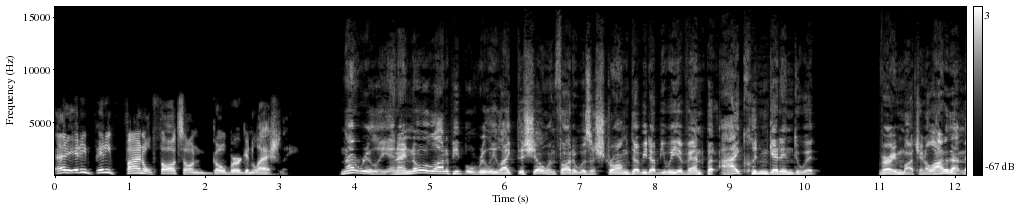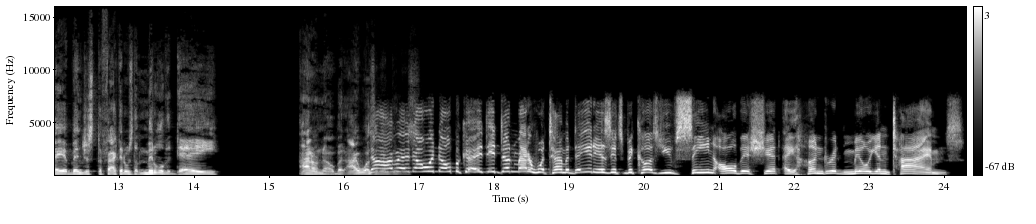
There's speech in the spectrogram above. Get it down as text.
Any any, final thoughts on Goldberg and Lashley? Not really. And I know a lot of people really liked this show and thought it was a strong WWE event, but I couldn't get into it very much. And a lot of that may have been just the fact that it was the middle of the day. I don't know, but I wasn't. No, I- this. no, no, because it, it doesn't matter what time of day it is. It's because you've seen all this shit a hundred million times.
